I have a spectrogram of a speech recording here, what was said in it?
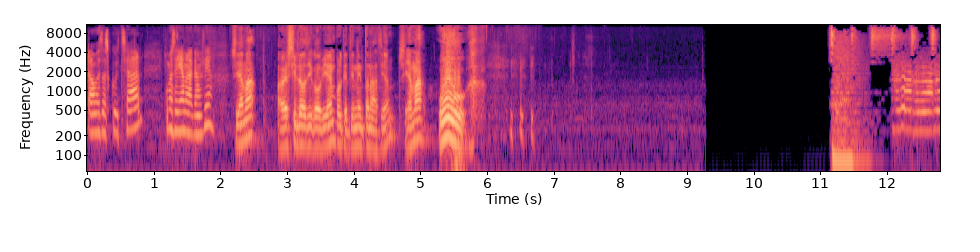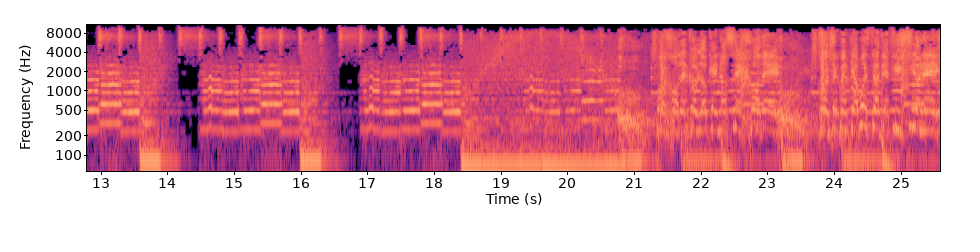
vamos a escuchar. ¿Cómo se llama la canción? Se llama, a ver si lo digo bien porque tiene entonación, se llama ¡Uh! Por joder con lo que no se jode Consecuencia vuestras decisiones.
